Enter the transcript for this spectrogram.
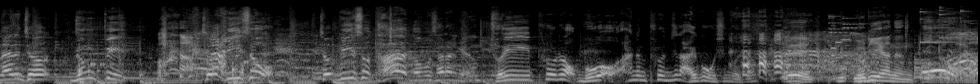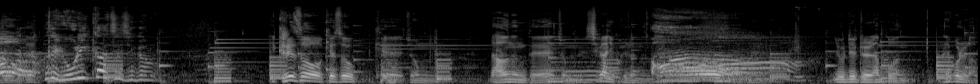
나는 저 눈빛, 저 미소, 저 미소 다 너무 사랑해요. 저희 프로는 뭐 하는 프로인지는 알고 오신 거죠? 네, 요- 요리하는 프로라고 알고 있는데 근데 요리까지 지금 그래서 계속 이렇게 좀 나오는데 좀 시간이 걸렸는데. 네, 요리를 한번 해보려고.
